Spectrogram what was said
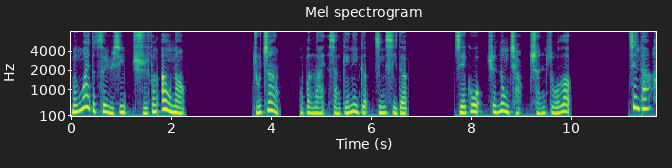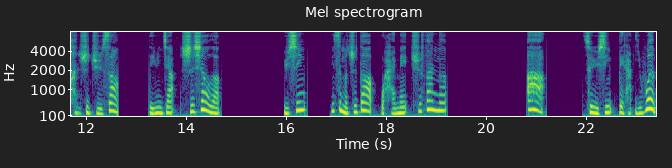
门外的崔雨欣十分懊恼：“组长，我本来想给你个惊喜的，结果却弄巧成拙了。”见他很是沮丧，李运家失笑了：“雨欣，你怎么知道我还没吃饭呢？”啊！崔雨欣被他一问，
